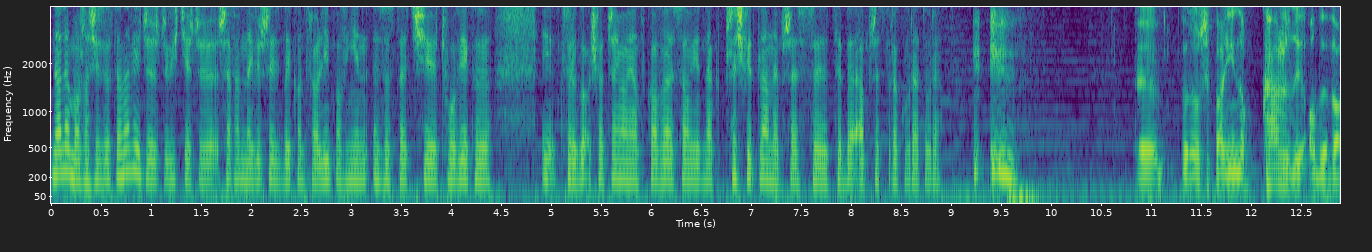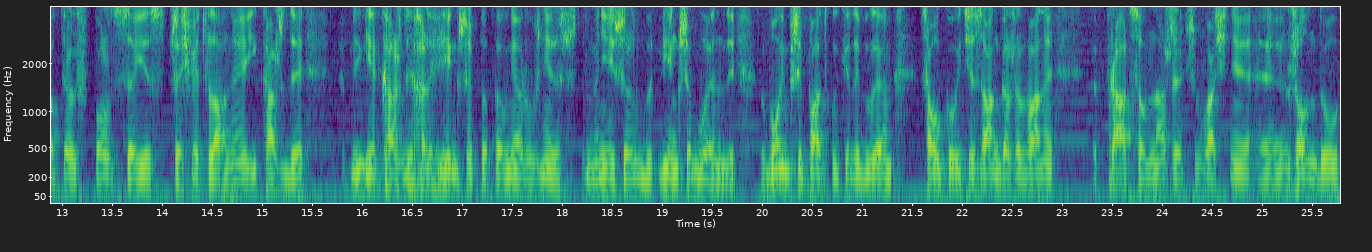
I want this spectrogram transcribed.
No ale można się zastanawiać, czy rzeczywiście, czy szefem Najwyższej Izby Kontroli powinien zostać człowiek, e, którego oświadczenia majątkowe są jednak prześwietlane przez CBA, przez prokuraturę. E, Proszę pani, no każdy obywatel w Polsce jest prześwietlany i każdy, nie każdy, ale większe popełnia również mniejsze lub większe błędy. W moim przypadku, kiedy byłem całkowicie zaangażowany pracą na rzecz właśnie e, rządu,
